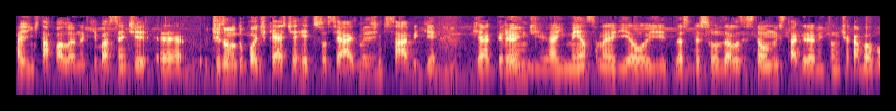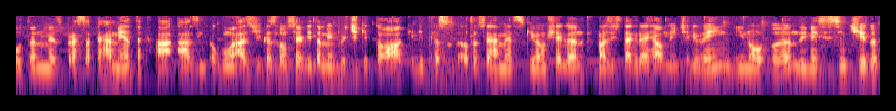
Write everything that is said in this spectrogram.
A gente tá falando aqui bastante, é, o título do podcast é redes sociais, mas a gente sabe que, que a grande, a imensa maioria hoje das pessoas, elas estão no Instagram, então a gente acaba voltando mesmo para essa ferramenta. As, algumas, as dicas vão servir também para o TikTok, e para outras ferramentas que vão chegando, mas o Instagram realmente ele vem inovando e nesse sentido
